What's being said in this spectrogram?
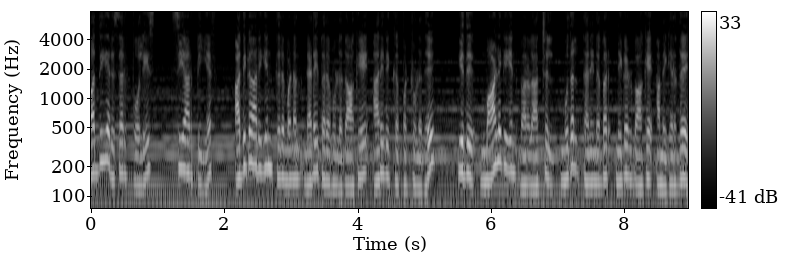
மத்திய ரிசர்வ் போலீஸ் சிஆர்பிஎஃப் அதிகாரியின் திருமணம் நடைபெறவுள்ளதாக அறிவிக்கப்பட்டுள்ளது. இது மாளிகையின் வரலாற்றில் முதல் தனிநபர் நிகழ்வாக அமைகிறது.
